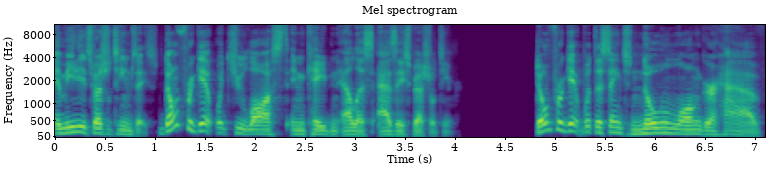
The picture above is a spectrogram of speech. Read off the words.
Immediate special teams ace. Don't forget what you lost in Kaden Elliss as a special teamer. Don't forget what the Saints no longer have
